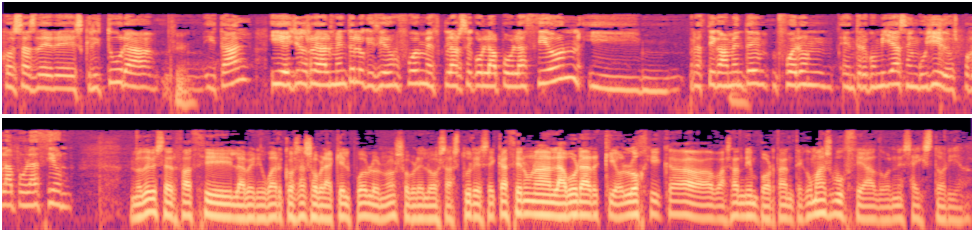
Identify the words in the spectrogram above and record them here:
cosas de, escritura y tal. Y ellos realmente lo que hicieron fue mezclarse con la población y prácticamente fueron, entre comillas, engullidos por la población. No debe ser fácil averiguar cosas sobre aquel pueblo, ¿no? Sobre los Astures. Hay que hacer una labor arqueológica bastante importante. ¿Cómo has buceado en esa historia?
